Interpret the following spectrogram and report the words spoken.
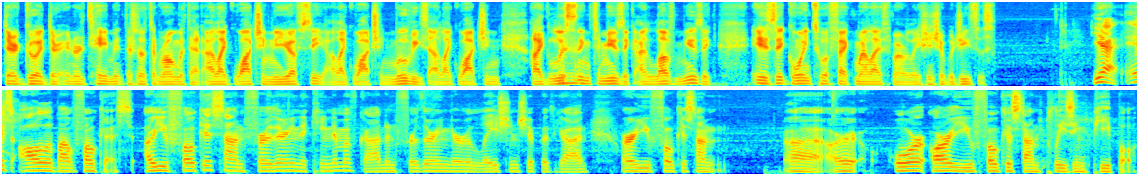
they're good, they're entertainment. There's nothing wrong with that. I like watching the UFC. I like watching movies. I like watching, I like mm-hmm. listening to music. I love music. Is it going to affect my life, my relationship with Jesus? Yeah, it's all about focus. Are you focused on furthering the kingdom of God and furthering your relationship with God, or are you focused on, uh, or or are you focused on pleasing people,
